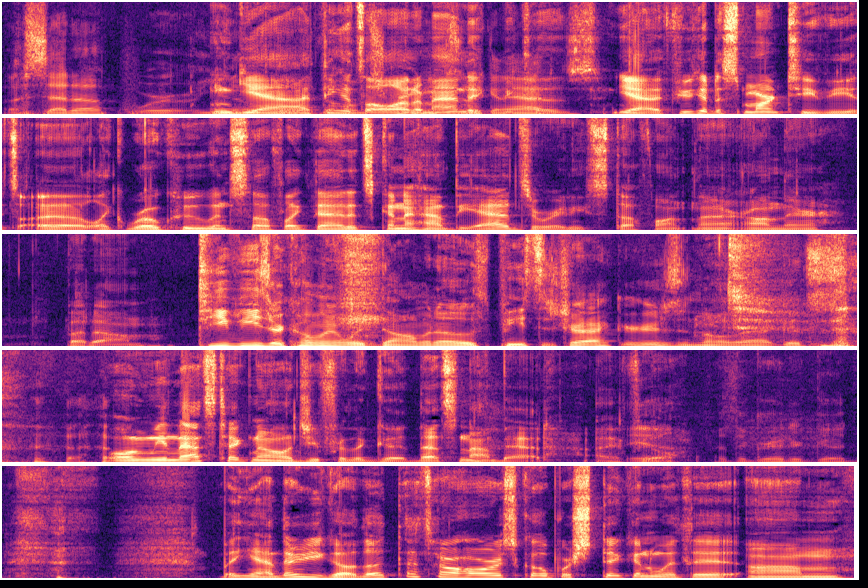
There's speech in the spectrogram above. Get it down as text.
a setup where. You know, yeah, the- I think it's all automatic like an ad. because yeah, if you get a smart TV, it's uh, like Roku and stuff like that. It's gonna have the ads already stuff on uh, on there. But um, TVs are coming with Domino's pizza trackers and all that good stuff. well, I mean that's technology for the good. That's not bad. I feel. yeah, for the greater good. But yeah, there you go. That, that's our horoscope. We're sticking with it. Um,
